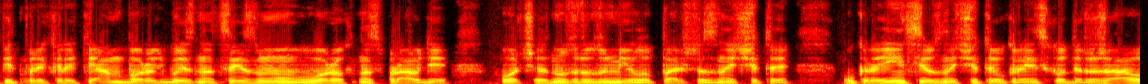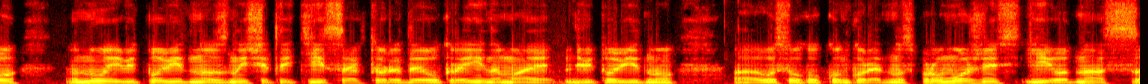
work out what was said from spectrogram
під прикриттям боротьби з нацизмом ворог насправді хоче ну зрозуміло, перше знищити українців, знищити українську державу. Ну і відповідно знищити ті сектори, де Україна має відповідну е, високу конкурентну спроможність, і одна з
